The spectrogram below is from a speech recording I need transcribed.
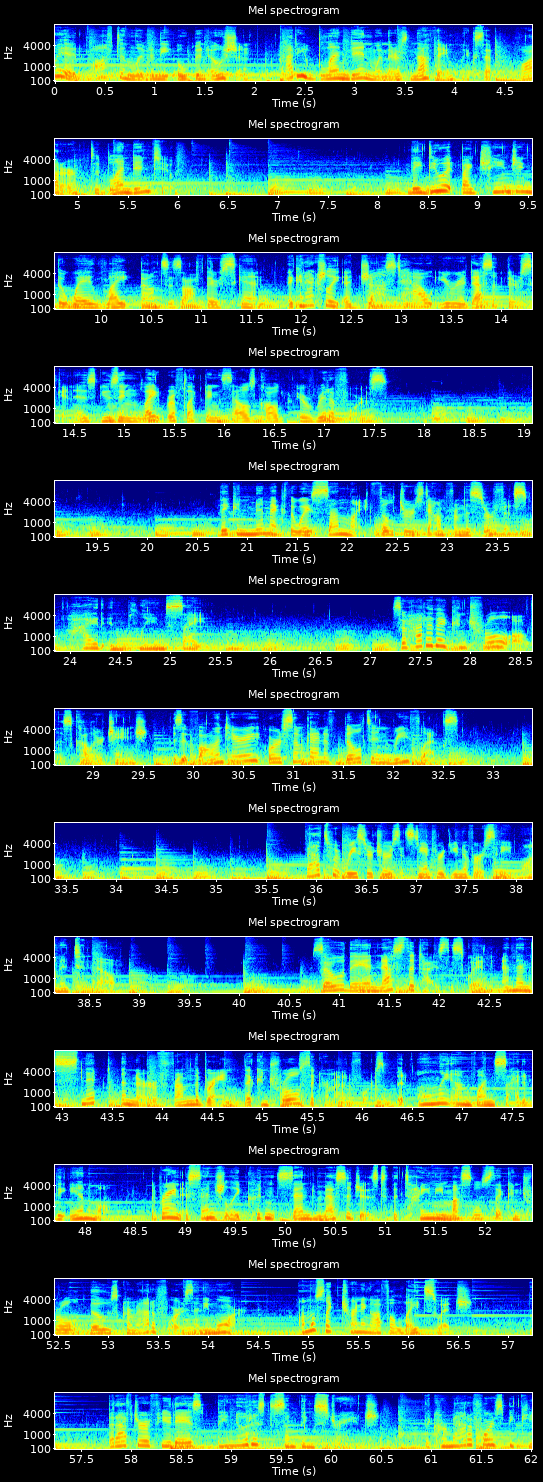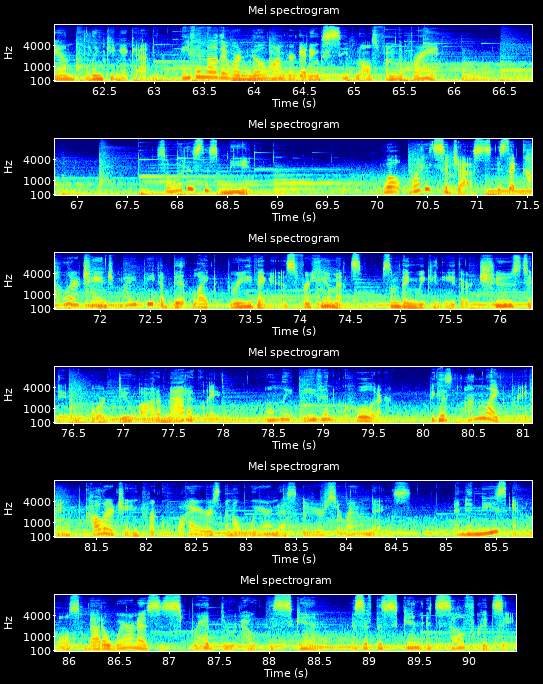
squid often live in the open ocean. How do you blend in when there's nothing except water to blend into? They do it by changing the way light bounces off their skin. They can actually adjust how iridescent their skin is using light reflecting cells called iridophores. They can mimic the way sunlight filters down from the surface, hide in plain sight. So, how do they control all this color change? Is it voluntary or some kind of built in reflex? That's what researchers at Stanford University wanted to know. So they anesthetized the squid and then snipped the nerve from the brain that controls the chromatophores, but only on one side of the animal. The brain essentially couldn't send messages to the tiny muscles that control those chromatophores anymore, almost like turning off a light switch. But after a few days, they noticed something strange. The chromatophores began blinking again, even though they were no longer getting signals from the brain. So, what does this mean? Well, what it suggests is that color change might be a bit like breathing is for humans, something we can either choose to do or do automatically only even cooler. Because unlike breathing, color change requires an awareness of your surroundings. And in these animals, that awareness is spread throughout the skin, as if the skin itself could see.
